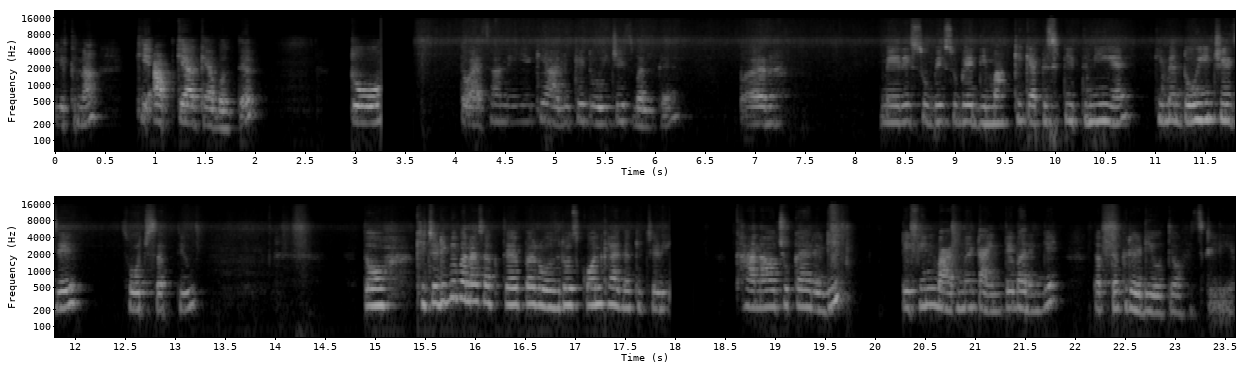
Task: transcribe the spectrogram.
लिखना। कि आप क्या क्या बोलते हैं? तो तो ऐसा नहीं है कि आलू के दो ही चीज़ बनते हैं, पर मेरे सुबह सुबह दिमाग की कैपेसिटी इतनी है कि मैं दो ही चीज़ें सोच सकती हूँ। तो खिचड़ी भी बना सकते हैं, पर रोज़ रोज़ कौन खाएगा खिचड़ी? खाना हो चुका है रेडी टिफ़िन बाद में टाइम पे भरेंगे, तब तक रेडी होते ऑफ़िस के लिए।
